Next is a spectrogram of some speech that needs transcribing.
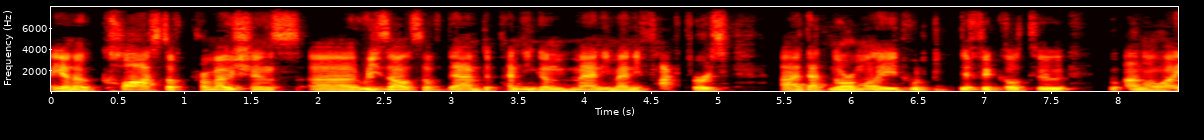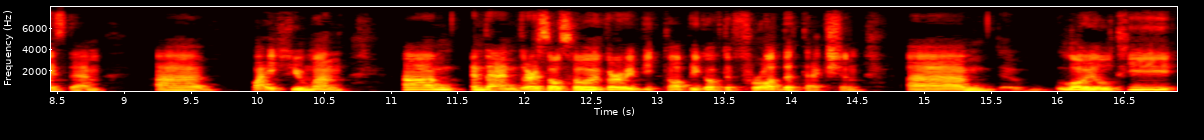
you know, cost of promotions, uh, results of them, depending on many many factors uh, that normally it would be difficult to, to analyze them uh, by human. Um, and then there's also a very big topic of the fraud detection. Um, loyalty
